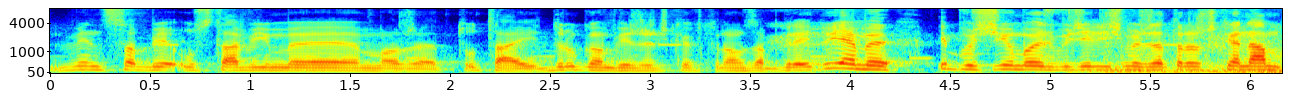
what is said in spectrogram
Więc sobie ustawimy może tutaj drugą wieżyczkę, którą zupgrade'ujemy i puścimy, bo już widzieliśmy, że troszkę nam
